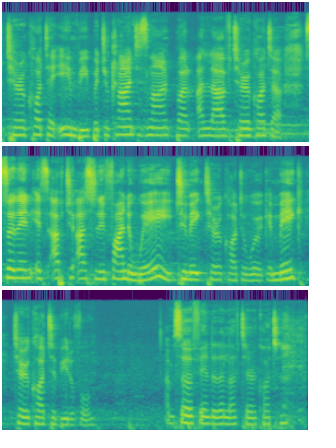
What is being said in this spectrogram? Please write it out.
terracotta imbi, but your client is like, but I love terracotta. So then it's up to us to find a way to make terracotta work and make terracotta beautiful. I'm so offended. I love terracotta.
